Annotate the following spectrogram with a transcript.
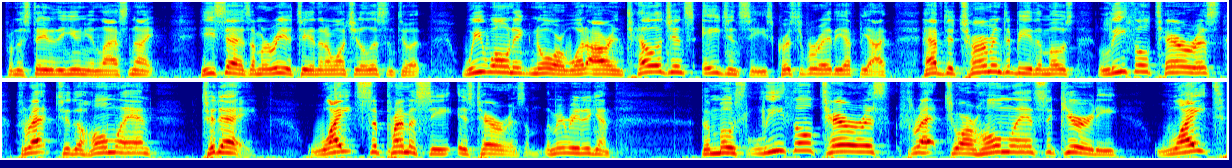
from the State of the Union last night. He says, I'm going to read it to you and then I want you to listen to it. We won't ignore what our intelligence agencies, Christopher Wray, the FBI, have determined to be the most lethal terrorist threat to the homeland today. White supremacy is terrorism. Let me read it again. The most lethal terrorist threat to our homeland security, white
